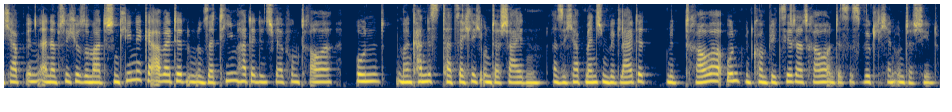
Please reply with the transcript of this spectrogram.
Ich habe in einer psychosomatischen Klinik gearbeitet und unser Team hatte den Schwerpunkt Trauer und man kann das tatsächlich unterscheiden. Also ich habe Menschen begleitet mit Trauer und mit komplizierter Trauer und das ist wirklich ein Unterschied.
